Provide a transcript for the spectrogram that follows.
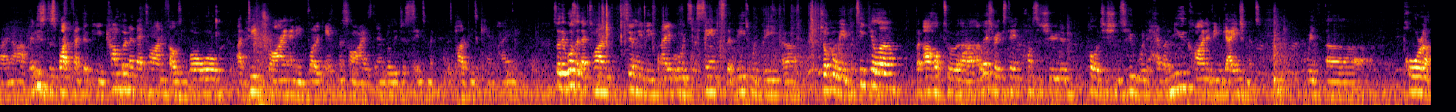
and Ahok. And this is despite the fact that the incumbent at that time, Fauzi Bowo, uh, did try and invoke ethnicised and religious sentiment as part of his campaigning. So there was at that time, certainly in these neighbourhoods, a sense that these would be uh, Jokowi in particular, but Ahok to a, a lesser extent constituted politicians who would have a new kind of engagement with uh, poorer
